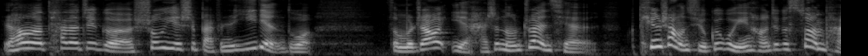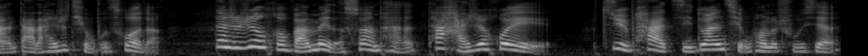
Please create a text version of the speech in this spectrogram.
然后呢，它的这个收益是百分之一点多，怎么着也还是能赚钱。听上去，硅谷银行这个算盘打的还是挺不错的。但是任何完美的算盘，它还是会。惧怕极端情况的出现，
